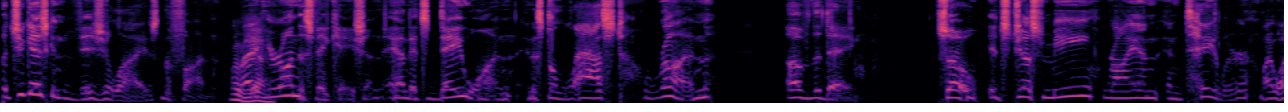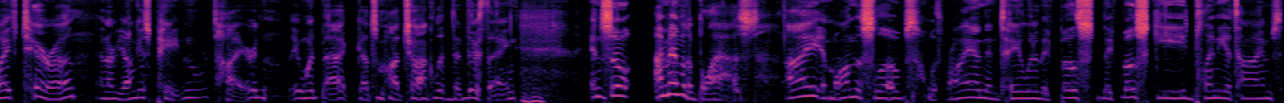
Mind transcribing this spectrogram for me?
but you guys can visualize the fun, Oh, right? yeah. You're on this vacation, and it's day one, and it's the last run of the day. So it's just me, Ryan, and Taylor. My wife Tara and our youngest Peyton were tired. They went back, got some hot chocolate, did their thing. Mm-hmm. And so I'm having a blast. I am on the slopes with Ryan and Taylor. They've both they've both skied plenty of times,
